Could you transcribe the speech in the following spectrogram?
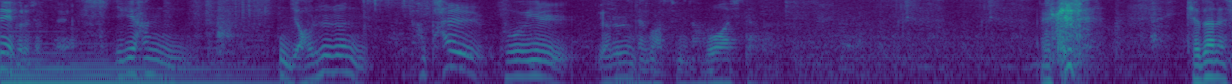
언제 그러셨어요? 이게 한 열흘은 한 8, 9일 열흘은 된 것 같습니다. 뭐 하시다가? 계단에서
